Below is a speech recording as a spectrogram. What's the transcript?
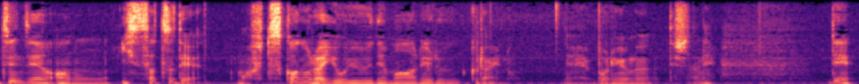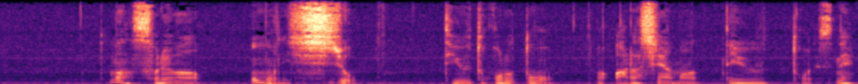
全然あの1冊で、まあ、2日ぐらい余裕で回れるぐらいの、え、ボリュームでしたね。でまあそれは主に四条っていうところと、まあ、嵐山っていうとこですね、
